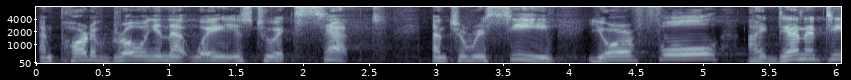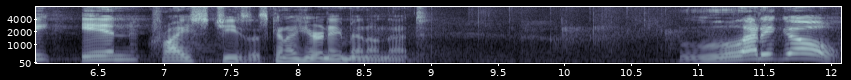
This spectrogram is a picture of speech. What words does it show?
And part of growing in that way is to accept and to receive your full identity in Christ Jesus. Can I hear an amen on that? Let it go.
